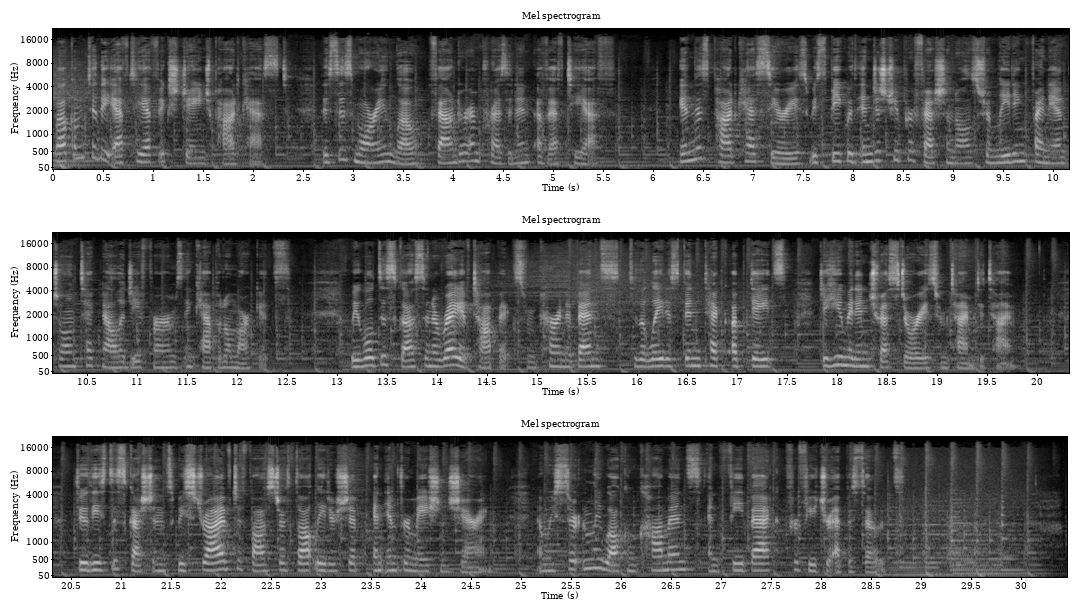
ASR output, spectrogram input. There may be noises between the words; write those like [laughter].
Welcome to the FTF Exchange podcast. This is Maureen Lowe, founder and president of FTF. In this podcast series, we speak with industry professionals from leading financial and technology firms and capital markets. We will discuss an array of topics from current events to the latest fintech updates to human interest stories from time to time. Through these discussions, we strive to foster thought leadership and information sharing, and we certainly welcome comments and feedback for future episodes.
